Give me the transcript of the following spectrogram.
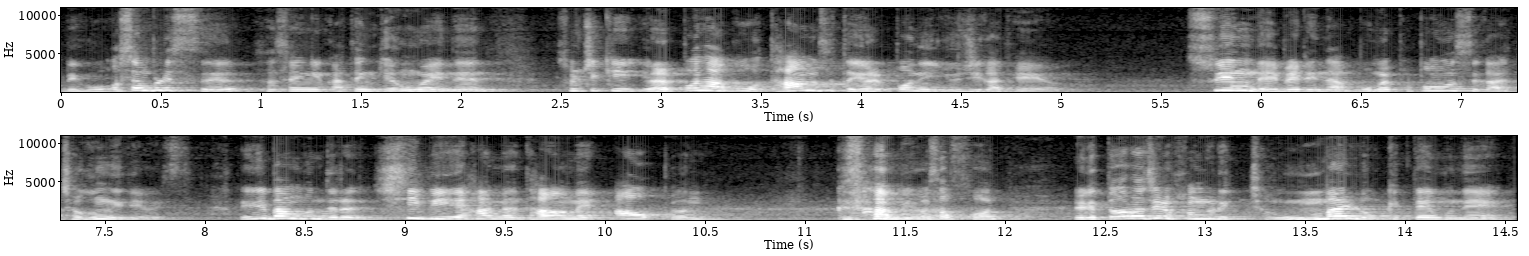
그리고 어셈블리스 선생님 같은 경우에는 솔직히 10번 하고 다음 세트 10번이 유지가 돼요. 수행 레벨이나 몸의 퍼포먼스가 적응이 되어 있어요. 일반 분들은 12회 하면 다음에 9번, 그 다음에 6번 이렇게 떨어질 확률이 정말 높기 때문에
